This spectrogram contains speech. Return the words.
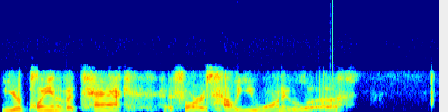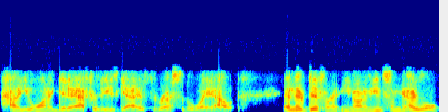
your plan of attack as far as how you want to uh, how you want to get after these guys the rest of the way out. And they're different, you know what I mean? Some guys will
